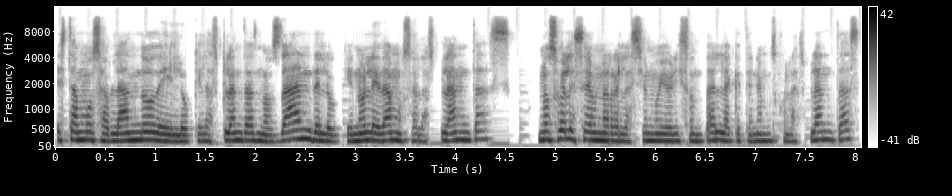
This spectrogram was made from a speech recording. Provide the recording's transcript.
Estamos hablando de lo que las plantas nos dan, de lo que no le damos a las plantas. No suele ser una relación muy horizontal la que tenemos con las plantas.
